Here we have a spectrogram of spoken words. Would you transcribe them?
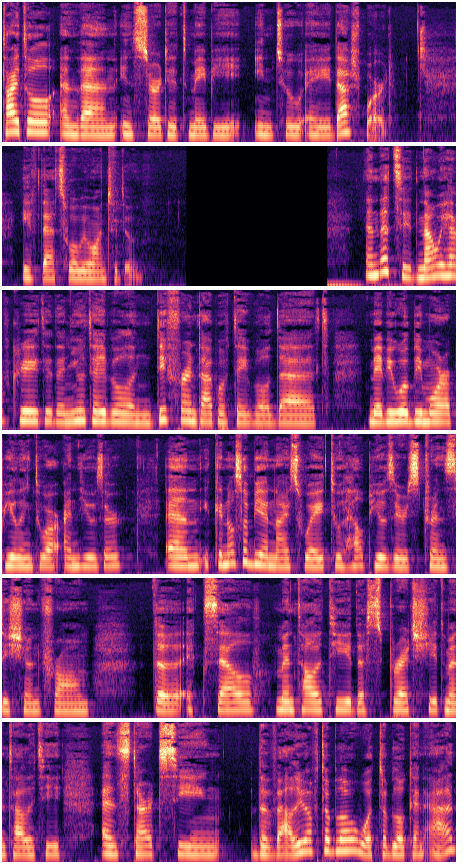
title and then insert it maybe into a dashboard if that's what we want to do. And that's it. Now we have created a new table, a different type of table that maybe will be more appealing to our end user. And it can also be a nice way to help users transition from the Excel mentality, the spreadsheet mentality, and start seeing the value of Tableau, what Tableau can add.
